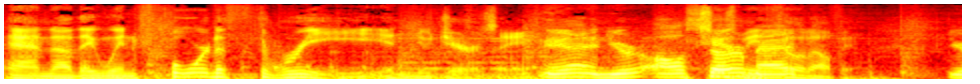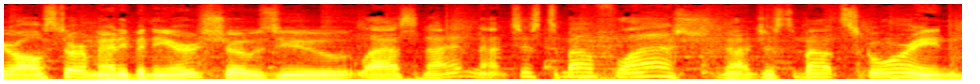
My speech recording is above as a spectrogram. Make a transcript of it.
and uh, they win four to three in New Jersey. Yeah, and your all star, me, Matt, Philadelphia. Your all star Matty Beniers shows you last night not just about flash, not just about scoring.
